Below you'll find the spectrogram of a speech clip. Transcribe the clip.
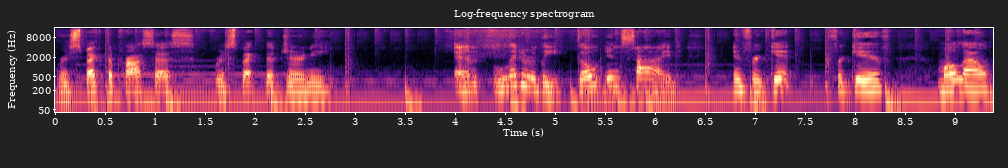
respect the process, respect the journey, and literally go inside and forget, forgive, mull out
